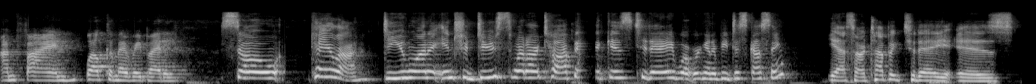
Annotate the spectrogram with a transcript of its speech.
I'm fine. Welcome, everybody. So, Kayla, do you want to introduce what our topic is today, what we're going to be discussing? Yes, our topic today is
